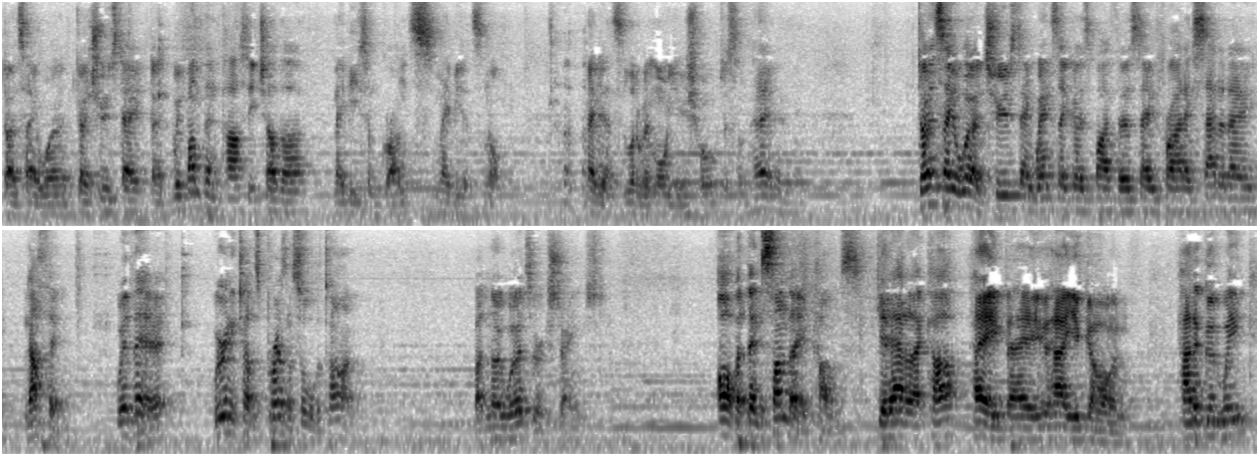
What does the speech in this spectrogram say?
don't say a word. Go Tuesday, don't. We're bumping past each other, maybe some grunts, maybe it's not. Maybe that's a little bit more usual, just some hey. Don't say a word. Tuesday, Wednesday goes by, Thursday, Friday, Saturday, nothing. We're there, we're in each other's presence all the time but no words are exchanged. Oh, but then Sunday comes. Get out of that car. Hey, babe, how you going? Had a good week?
